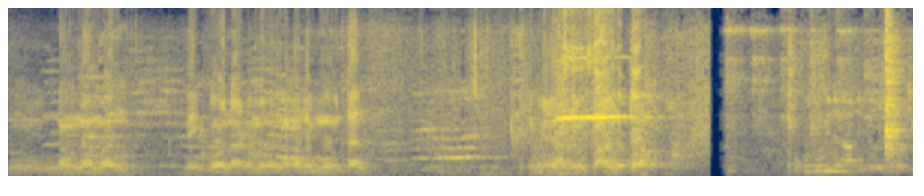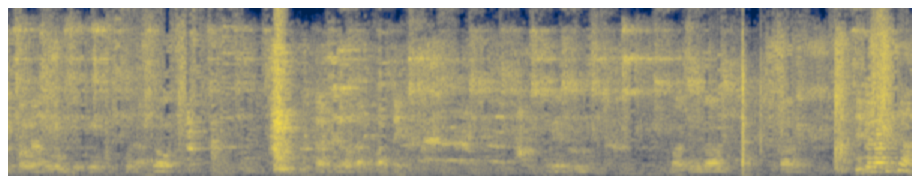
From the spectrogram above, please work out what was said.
Yun lang naman. Hindi ko, wala naman na nakalimutan. Tingnan natin paano to. Pupunin na natin ito. Ipang natin yung bigong wala to. Kasi wala pati. Okay, lang. Dito lang dito.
